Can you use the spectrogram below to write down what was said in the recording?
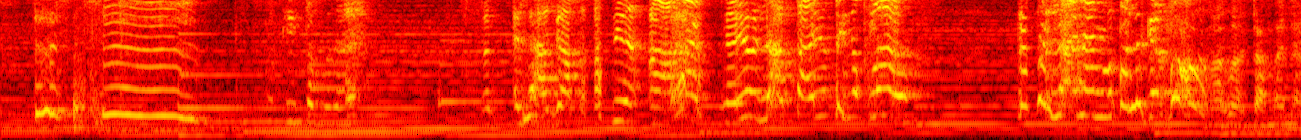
Kita mo na. Nag-alaga ka kasi ng ahas. Ngayon, lahat tayo tinuklaw. Kasalanan mo talaga to. Mama, tama na.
